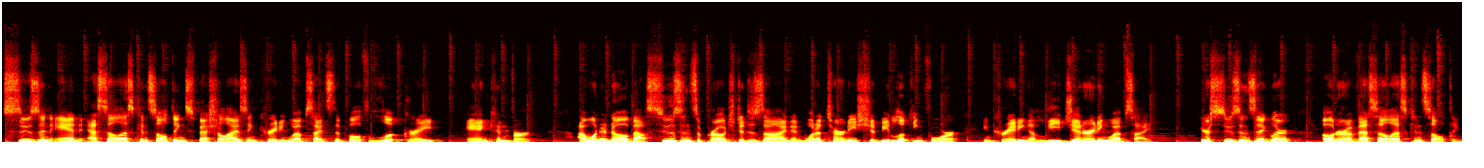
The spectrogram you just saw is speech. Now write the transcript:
Susan and SLS Consulting specialize in creating websites that both look great and convert. I want to know about Susan's approach to design and what attorneys should be looking for in creating a lead generating website. Here's Susan Ziegler, owner of SLS Consulting.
